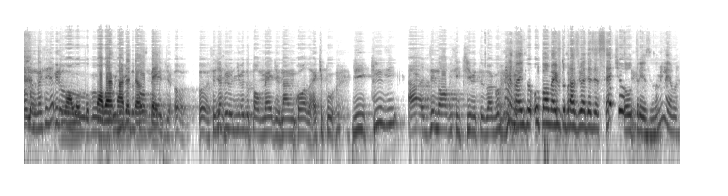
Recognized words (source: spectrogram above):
Ô, mano, mas você já virou o, o, o nível do pau médio? Ô, ô, você já viu o nível do pau médio na Angola? É tipo de 15 a 19 centímetros o bagulho. É, mas o, o pau médio do Brasil é 17 ou 13? Não me lembro.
